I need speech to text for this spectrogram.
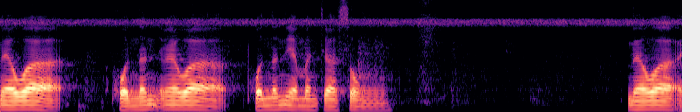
แม้ว่าผลนั้นแม้ว่าผลนั้นเนี่ยมันจะส่ง แม้ว่าไอ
